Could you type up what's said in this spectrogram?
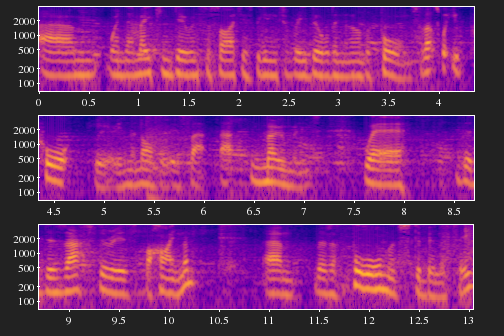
Um, when they're making do and society is beginning to rebuild in another form. So that's what you've caught here in the novel is that, that moment where the disaster is behind them. Um, there's a form of stability.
